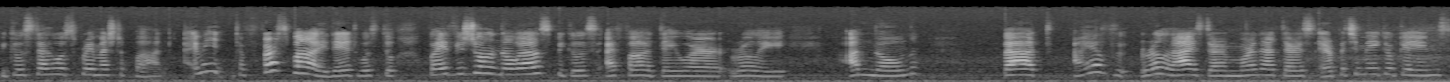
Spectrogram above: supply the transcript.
because that was pretty much the plan. I mean the first plan I did was to play visual novels because I thought they were really unknown but I have realized there are more that. There's RPG Maker games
